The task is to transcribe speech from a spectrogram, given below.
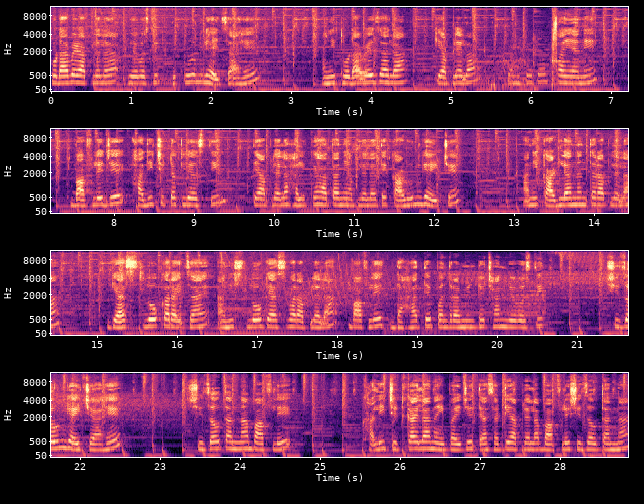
थोडा वेळ आपल्याला व्यवस्थित उकळून घ्यायचं आहे. आणि थोडा वेळ झाला की आपल्याला चमच्याच्या साह्याने बाफले जे खाली चिटकले असतील ते आपल्याला हलक्या हाताने आपल्याला ते काढून घ्यायचे. आणि काढल्यानंतर आपल्याला गॅस स्लो करायचा आहे आणि स्लो गॅसवर आपल्याला बाफले दहा ते पंधरा मिनटं छान व्यवस्थित शिजवून घ्यायचे आहे. शिजवताना बाफले खाली चिटकायला नाही पाहिजे. त्यासाठी आपल्याला बाफले शिजवताना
